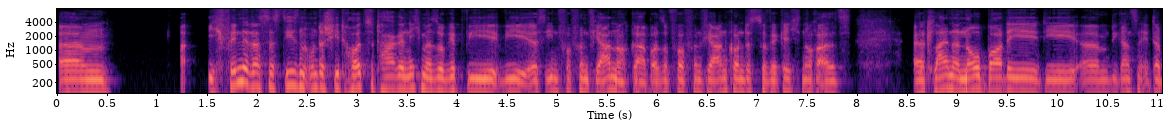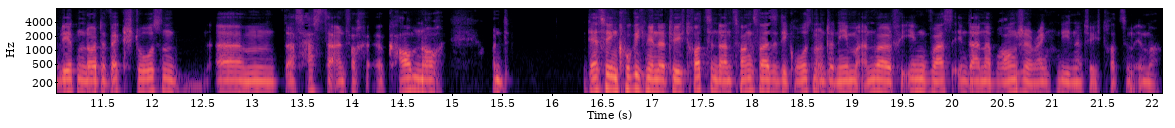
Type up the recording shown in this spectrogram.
Ähm, ich finde, dass es diesen Unterschied heutzutage nicht mehr so gibt, wie, wie es ihn vor fünf Jahren noch gab. Also vor fünf Jahren konntest du wirklich noch als äh, kleiner Nobody die ähm, die ganzen etablierten Leute wegstoßen. Ähm, das hast du einfach äh, kaum noch. Und deswegen gucke ich mir natürlich trotzdem dann zwangsweise die großen Unternehmen an, weil für irgendwas in deiner Branche ranken die natürlich trotzdem immer.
